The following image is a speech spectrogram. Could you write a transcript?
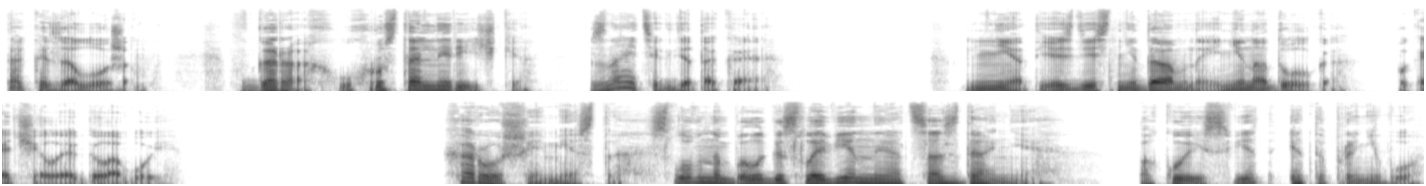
так и заложим. В горах, у Хрустальной речки. Знаете, где такая? Нет, я здесь недавно и ненадолго, покачала я головой. Хорошее место, словно благословенное от создания. Покой и свет — это про него.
